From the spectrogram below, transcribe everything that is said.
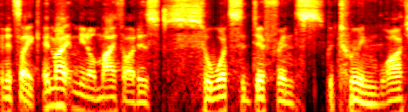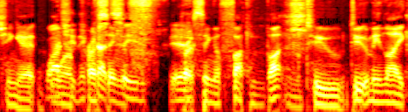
it's like and my you know my thought is so what's the difference between watching it Watching or pressing a, yeah. pressing a fucking button to do? I mean like.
